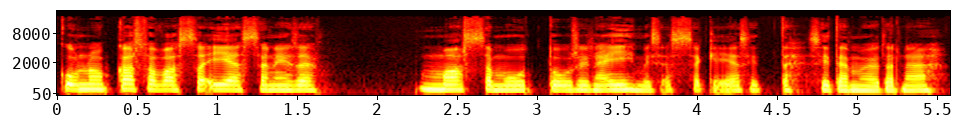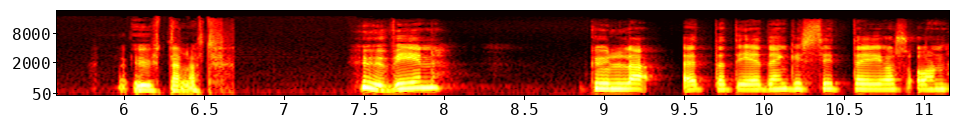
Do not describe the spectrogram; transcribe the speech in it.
Kun on kasvavassa iässä, niin se massa muuttuu siinä ihmisessäkin ja sitten sitä myötä nämä yhtälöt. Hyvin kyllä, että tietenkin sitten jos on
